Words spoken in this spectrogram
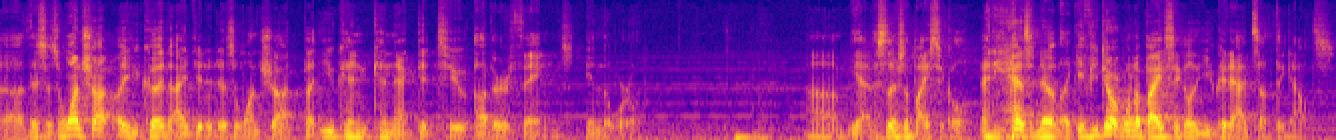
uh, this is a one shot. Oh, you could. I did it as a one shot, but you can connect it to other things in the world. Um, yeah, so there's a bicycle. And he has a note like, if you don't want a bicycle, you could add something else,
